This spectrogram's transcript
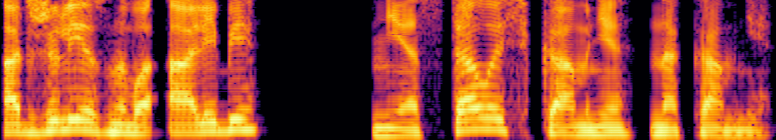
От железного алиби не осталось камня на камне.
